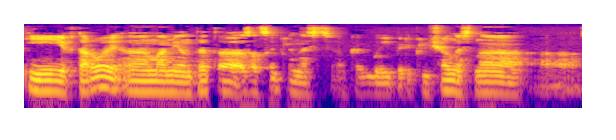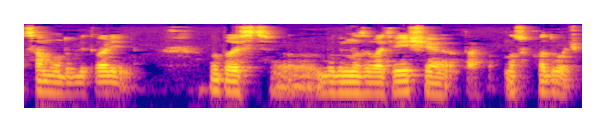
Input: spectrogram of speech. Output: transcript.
и второй э, момент – это зацикленность как бы, и переключенность на э, самоудовлетворение. Ну, то есть, э, будем называть вещи так, на суходрочку,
